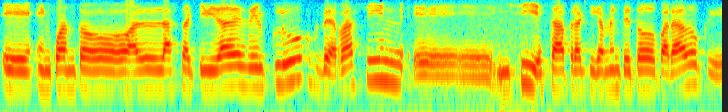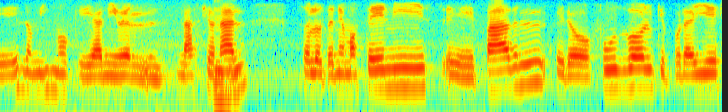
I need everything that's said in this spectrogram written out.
Eh, en cuanto a las actividades del club de Racing, eh, y sí, está prácticamente todo parado, que es lo mismo que a nivel nacional. Solo tenemos tenis, eh, paddle, pero fútbol, que por ahí es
